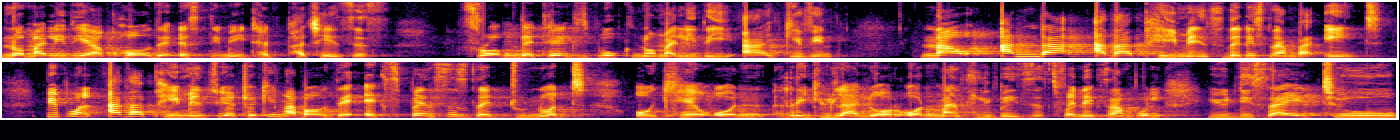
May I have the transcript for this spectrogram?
Normally, they are called the estimated purchases. From the textbook, normally they are given. Now, under other payments, that is number eight. People, other payments, we are talking about the expenses that do not occur on regularly or on monthly basis. For an example, you decide to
